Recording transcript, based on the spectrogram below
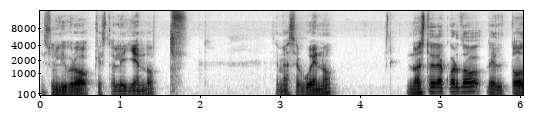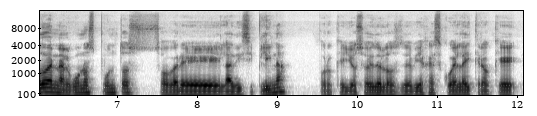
Es un libro que estoy leyendo. Se me hace bueno. No estoy de acuerdo del todo en algunos puntos sobre la disciplina, porque yo soy de los de vieja escuela y creo que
